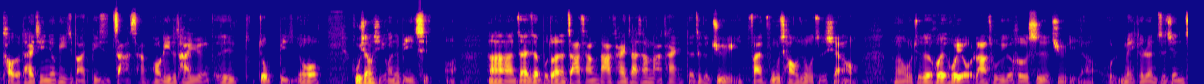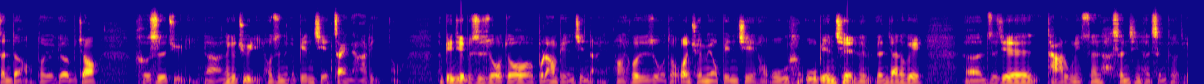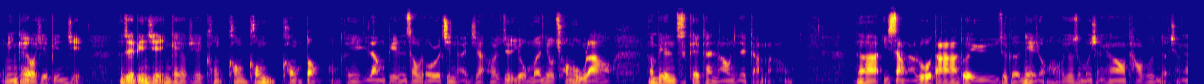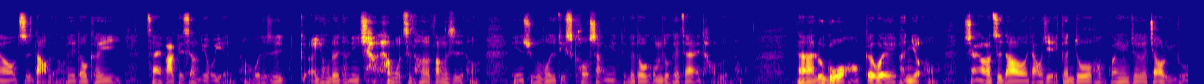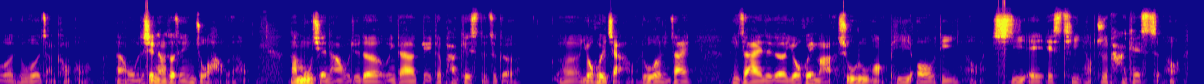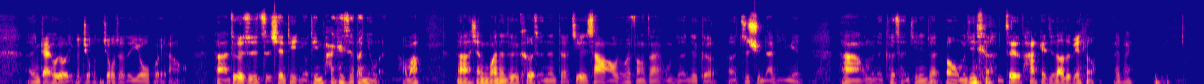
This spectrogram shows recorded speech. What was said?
靠得太近，要彼此把彼此扎伤；哦，离得太远，可是就比又互相喜欢的彼此哦。那在这不断的扎伤、拉开、扎伤、拉开的这个距离反复操作之下，哈，呃，我觉得会会有拉出一个合适的距离啊。每个人之间真的都有一个比较合适的距离。那那个距离或是那个边界在哪里？哦，那边界不是说我都不让别人进来啊，或者说我都完全没有边界，无 无边界，人人家都可以。呃，直接踏入你身身心很深刻的地方，你应该有些边界，那这些边界应该有些孔孔孔孔洞哦，可以让别人稍微偶尔进来一下哦，就有门有窗户啦哦，让别人可以看到你在干嘛哦。那以上啊，如果大家对于这个内容哦有什么想要讨论的、想要知道的，也都可以在 Podcast 上留言哦，或者是用任何你想让我知道的方式哦，脸书或者 Discord 上面，这个都我们都可以再来讨论哦。那如果哈各位朋友哈想要知道了解更多哈关于这个焦虑如何如何掌控哈，那我们的线上课程已经做好了哈。那目前呢，我觉得我应该给个 Podcast 的这个呃优惠价哈。如果你在你在这个优惠码输入哈 P O D 哈 C A S T 哈，就是 Podcast 哈，应该会有一个九九折的优惠了哈。那这个是只限定有听 Podcast 的朋友们，好吗？那相关的这个课程的的介绍，我都会放在我们的这个呃资讯栏里面。那我们的课程今天就哦，我们今天 这个 podcast 就到这边喽，拜拜。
